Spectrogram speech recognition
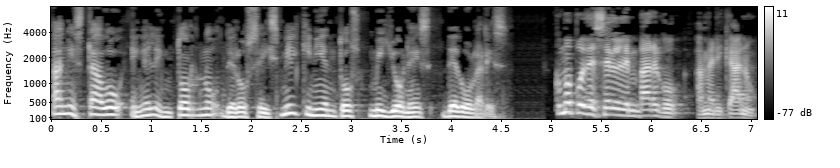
han estado en el entorno de los 6.500 millones de dólares. ¿Cómo puede ser el embargo americano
